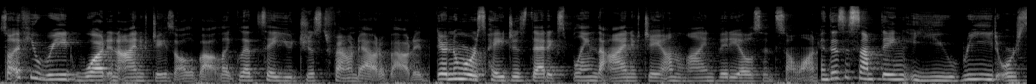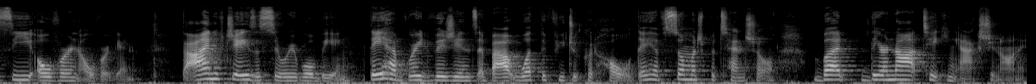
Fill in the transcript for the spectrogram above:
So if you read what an INFJ is all about, like let's say you just found out about it, there are numerous pages that explain the INFJ online videos and so on. And this is something you read or see over and over again. The INFJ is a cerebral being. They have great visions about what the future could hold. They have so much potential, but they're not taking action on it.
